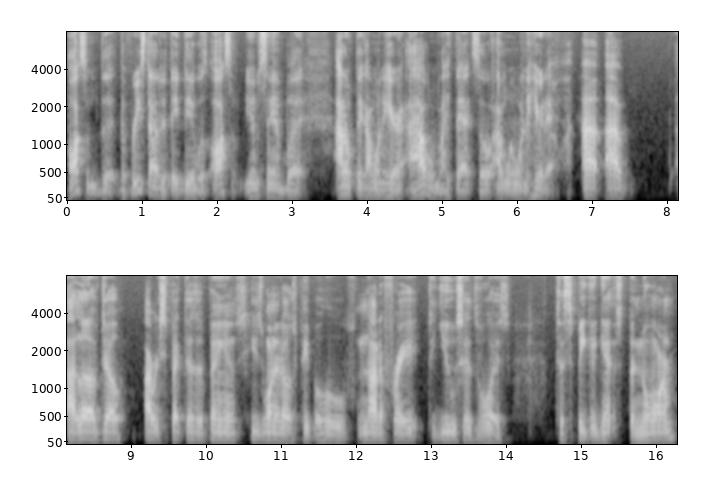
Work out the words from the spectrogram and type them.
awesome. The the freestyle that they did was awesome. You know what I'm saying? But I don't think I want to hear an album like that, so I wouldn't want to hear that. I I I love Joe. I respect his opinions. He's one of those people who's not afraid to use his voice to speak against the norm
